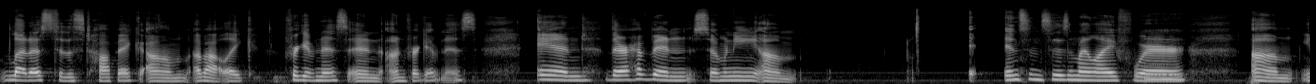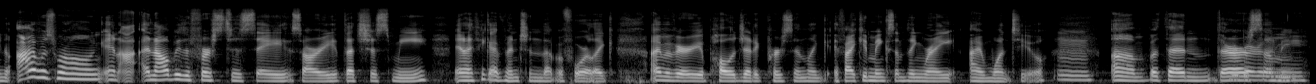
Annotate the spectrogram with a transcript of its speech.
led us to this topic um about like forgiveness and unforgiveness, and there have been so many um instances in my life where um you know I was wrong and I, and I'll be the first to say sorry that's just me. And I think I've mentioned that before like I'm a very apologetic person. Like if I can make something right I want to. Um but then there You're are some me.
